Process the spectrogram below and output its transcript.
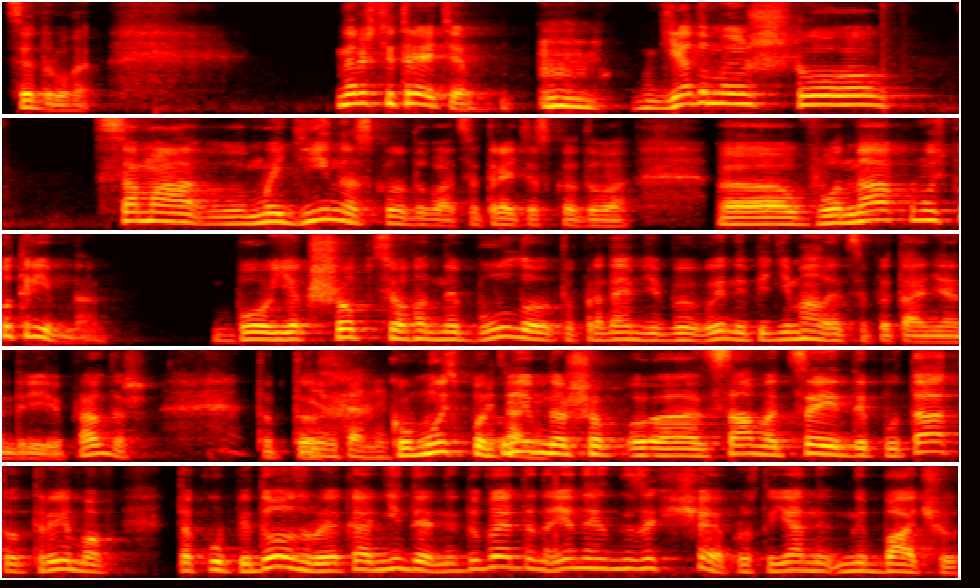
Це друге. Нарешті, третє. Я думаю, що сама медійна складова, це третя складова, е, вона комусь потрібна. Бо якщо б цього не було, то принаймні би ви не піднімали це питання Андрію, правда ж? Тобто Віталій. комусь потрібно, щоб е, саме цей депутат отримав таку підозру, яка ніде не доведена. Я не, не захищаю, просто я не, не бачу,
